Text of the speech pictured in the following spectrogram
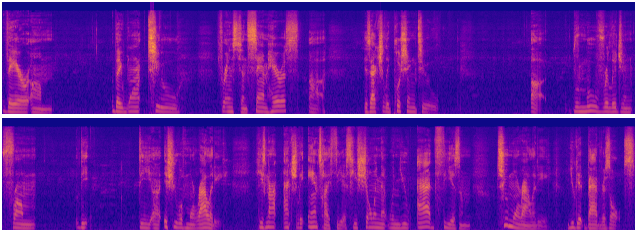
they're um, they want to, for instance, Sam Harris uh, is actually pushing to uh, remove religion from the the uh, issue of morality he's not actually anti-theist. He's showing that when you add theism to morality, you get bad results.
